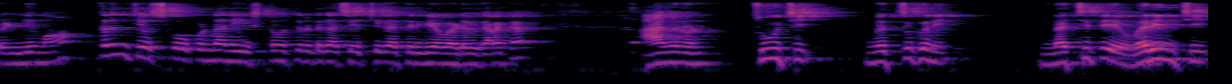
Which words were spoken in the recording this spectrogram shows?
పెళ్ళి మాత్రం చేసుకోకుండా నీ ఇష్టం వచ్చినట్టుగా స్వేచ్ఛగా తిరిగేవాడివి గనక ఆమెను చూచి మెచ్చుకుని నచ్చితే వరించి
